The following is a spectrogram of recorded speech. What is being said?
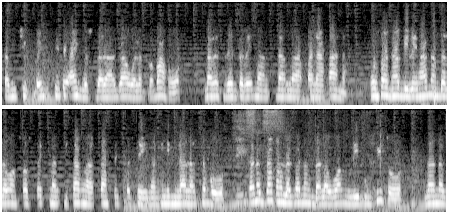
Tanchik, 27 anyos, dalaga, walang trabaho, na residente rin ng, ng uh, Panakan. Kung saan nabilihan ang dalawang suspect ng isang uh, plastic sachet ng hinignalang sabo na nagkakahalaga ng 2,000 piso na, nag,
